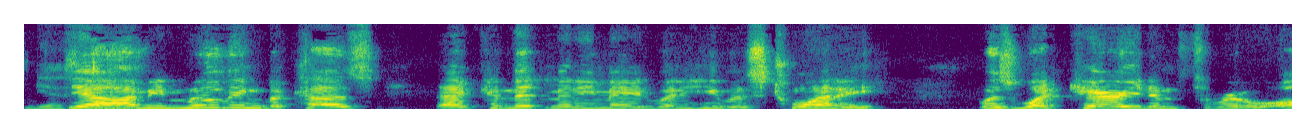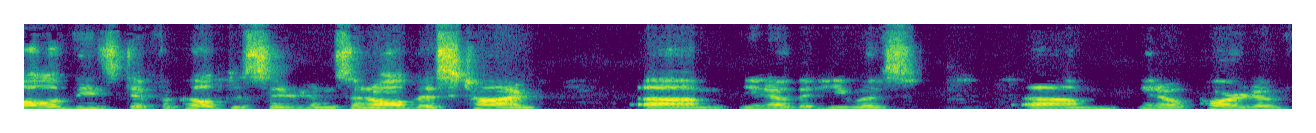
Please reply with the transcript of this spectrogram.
yes. Yeah, I mean, moving because that commitment he made when he was 20 was what carried him through all of these difficult decisions and all this time. Um, you know, that he was, um, you know, part of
